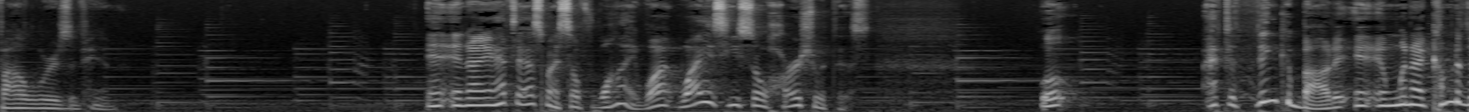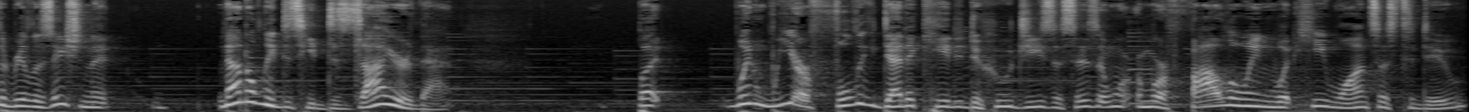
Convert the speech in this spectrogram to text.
followers of Him. And, and, I have to ask myself, why? why? Why is He so harsh with this? Well, I have to think about it. And, and when I come to the realization that not only does He desire that, when we are fully dedicated to who Jesus is and we're, and we're, following what he wants us to do,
